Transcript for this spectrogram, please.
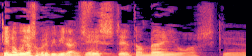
que no voy a sobrevivir a eso. Este también, yo acho que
